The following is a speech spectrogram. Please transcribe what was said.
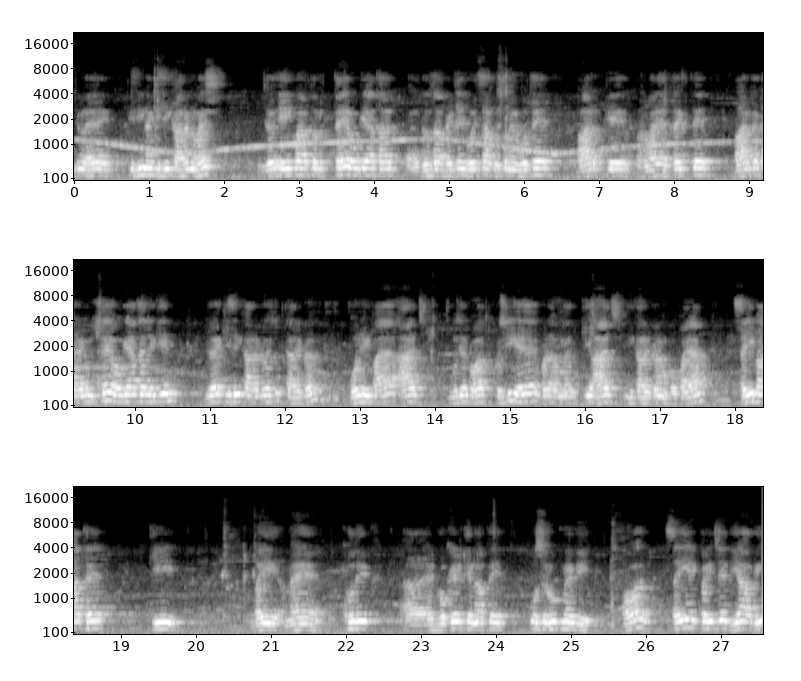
जो है किसी ना किसी कारणवश जो एक बार तो तय हो गया था दूसरा बेटे गोई साहब उस समय वो थे, बाहर के हमारे अध्यक्ष थे, बाहर का कार्यक्रम तय हो गया था, लेकिन जो है किसी कारणवश कार्यक्रम हो नहीं पाया। आज मुझे बहुत खुशी है कि आज ये कार्यक्रम हो पाया। सही बात है कि भाई मैं खुद एक एडवोकेट के नाते उस रूप में भी और सही एक परिचय दिया अभी।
